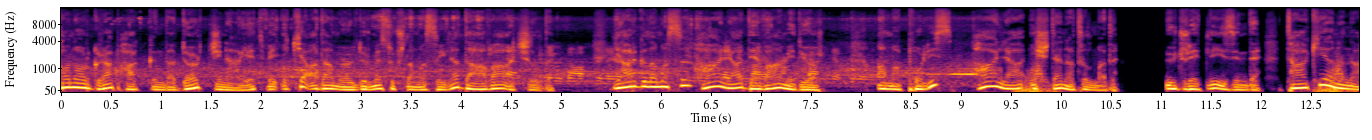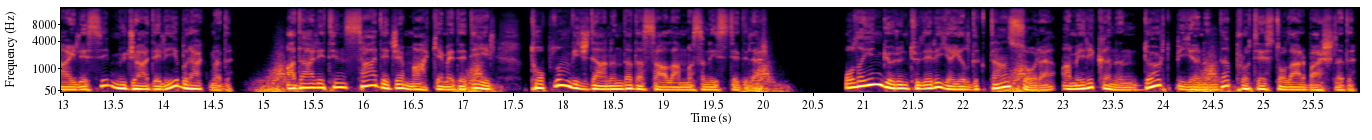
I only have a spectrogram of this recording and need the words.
Conor Grabb hakkında 4 cinayet ve 2 adam öldürme suçlamasıyla dava açıldı. Yargılaması hala devam ediyor. Ama polis hala işten atılmadı. Ücretli izinde Takiya'nın ailesi mücadeleyi bırakmadı. Adaletin sadece mahkemede değil, toplum vicdanında da sağlanmasını istediler. Olayın görüntüleri yayıldıktan sonra Amerika'nın dört bir yanında protestolar başladı.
